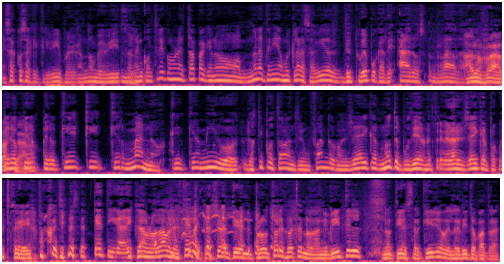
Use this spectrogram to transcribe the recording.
esas cosas que escribí por el Cantón Bebí, me reencontré con una etapa que no, no la tenía muy clara, sabía de, de tu época de Aros Rada. Aros Rada, pero, claro. pero, pero qué, qué, qué hermanos, qué, qué amigos. Los tipos estaban triunfando con Jaker, no te pudieron entreverar en Jaker por cuestiones, Sí. por cuestiones estéticas. digamos. Claro, no daba la estética. O sea, el, el productor dijo, este no da ni Beatle, no tiene cerquillo, y le grito para atrás.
